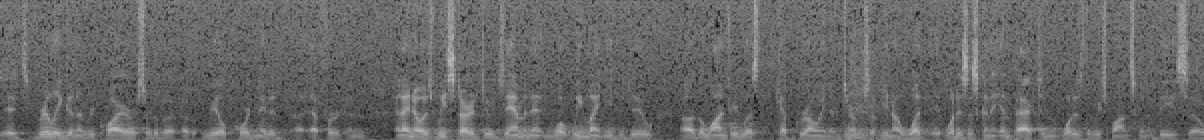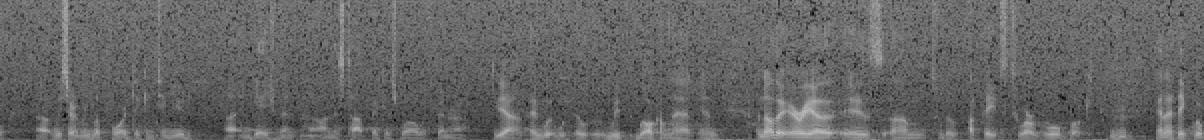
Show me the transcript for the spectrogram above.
it's really going to require sort of a, a real coordinated uh, effort. And, and I know as we started to examine it and what we might need to do, uh, the laundry list kept growing in terms of, you know, what, what is this going to impact and what is the response going to be. So uh, we certainly look forward to continued uh, engagement uh, on this topic as well with FINRA. Yeah, and we, we, we welcome that. And another area is um, sort of updates to our rule book. And I think we're,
